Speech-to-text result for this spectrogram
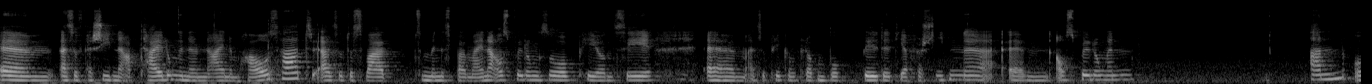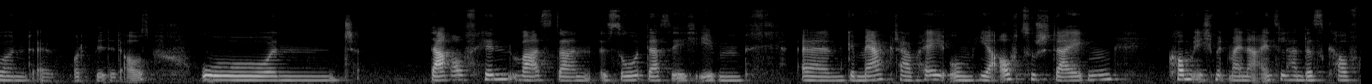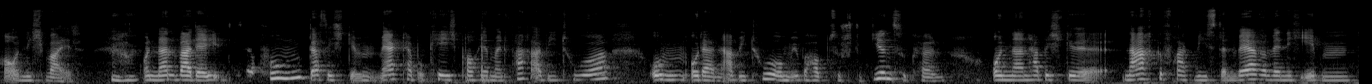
ähm, also verschiedene Abteilungen in einem Haus hat. Also das war zumindest bei meiner Ausbildung so, P&C, ähm, also Pick und Kloppenburg bildet ja verschiedene ähm, Ausbildungen an und äh, oder bildet aus. Und daraufhin war es dann so, dass ich eben ähm, gemerkt habe, hey, um hier aufzusteigen, komme ich mit meiner Einzelhandelskauffrau nicht weit. Mhm. Und dann war der, Punkt, dass ich gemerkt habe, okay, ich brauche ja mein Fachabitur um, oder ein Abitur, um überhaupt zu studieren zu können. Und dann habe ich ge nachgefragt, wie es denn wäre, wenn ich eben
